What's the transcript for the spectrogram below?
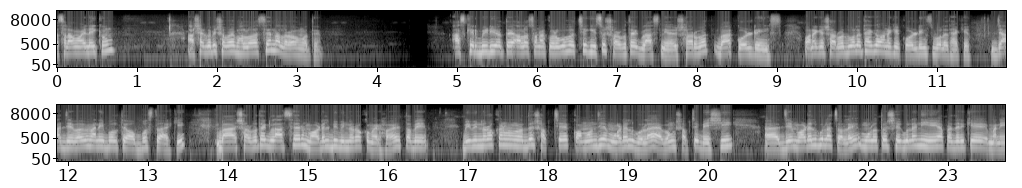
আসসালামু আলাইকুম। আশা করি সবাই ভালো আছেন আল্লাহ রহমতে। আজকের ভিডিওতে আলোচনা করব হচ্ছে কিছু শরবতের গ্লাস নিয়ে, শরবত বা কোল্ড ড্রিঙ্কস অনেকে শরবত বলে থাকে, অনেকে কোল্ড ড্রিঙ্কস বলে থাকে। যা যেভাবে মানে বলতে অভ্যস্ত আর কি। বা শরবতের গ্লাসের মডেল বিভিন্ন রকমের হয়, তবে বিভিন্ন রকমের মধ্যে সবচেয়ে কমন যে মডেলগুলো এবং সবচেয়ে বেশি যে মডেলগুলো চলে, মূলত সেগুলো নিয়েই আপনাদেরকে মানে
